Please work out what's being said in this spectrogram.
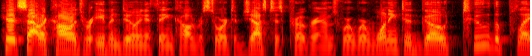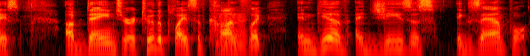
Here at Sattler College, we're even doing a thing called restorative justice programs where we're wanting to go to the place of danger, to the place of conflict, and give a Jesus example.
